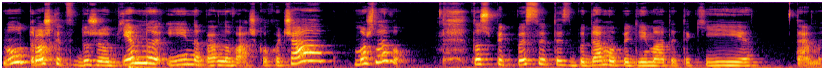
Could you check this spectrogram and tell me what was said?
ну трошки це дуже об'ємно і напевно важко. Хоча можливо. Тож підписуйтесь, будемо підіймати такі теми.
